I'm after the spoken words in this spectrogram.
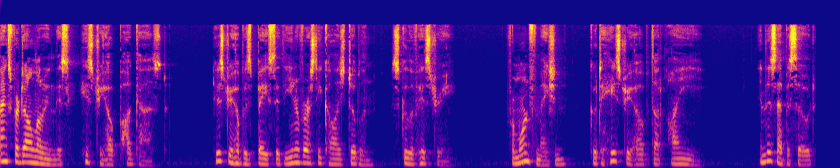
Thanks for downloading this History Hub podcast. History Hub is based at the University College Dublin School of History. For more information, go to historyhub.ie. In this episode,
